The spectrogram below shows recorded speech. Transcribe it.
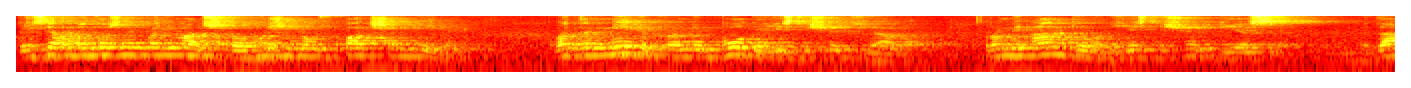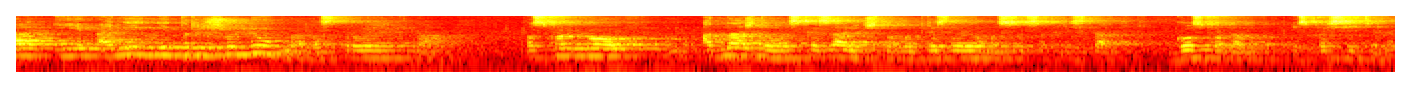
Друзья, мы должны понимать, что мы живем в падшем мире. В этом мире, кроме Бога, есть еще дьявол. Кроме ангелов, есть еще бесы. Да? И они недружелюбно настроены к нам. Поскольку однажды мы сказали, что мы признаем Иисуса Христа Господом и Спасителем.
